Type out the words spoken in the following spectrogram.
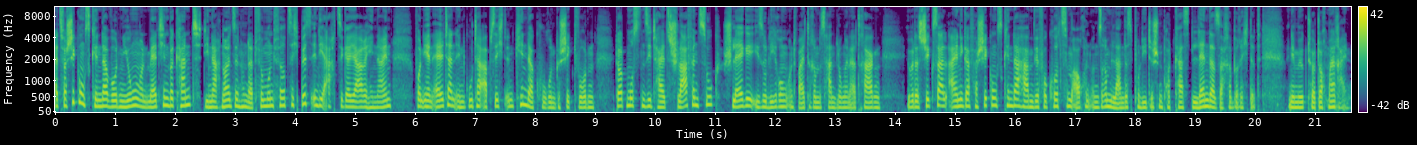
Als Verschickungskinder wurden Jungen und Mädchen bekannt, die nach 1945 bis in die 80er Jahre hinein von ihren Eltern in guter Absicht in Kinderkuren geschickt wurden. Dort mussten sie teils Schlafentzug, Schläge, Isolierung und weitere Misshandlungen ertragen. Über das Schicksal einiger Verschickungskinder haben wir vor kurzem auch in unserem landespolitischen Podcast Ländersache berichtet. Wenn ihr mögt, hört doch mal rein.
